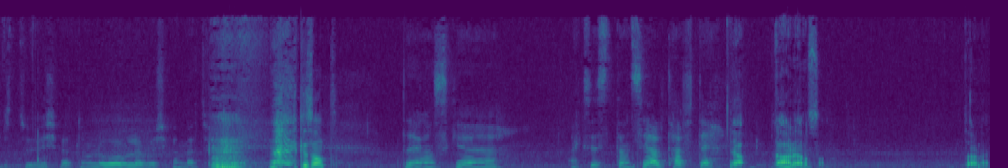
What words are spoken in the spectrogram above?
hvis du ikke vet om du overlever, ikke kan møte folk. ikke sant? Det er ganske eksistensielt heftig. Ja, det er det, altså. Det er det.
